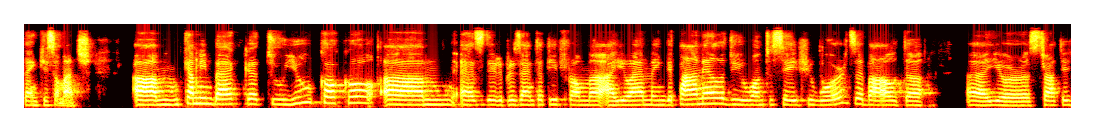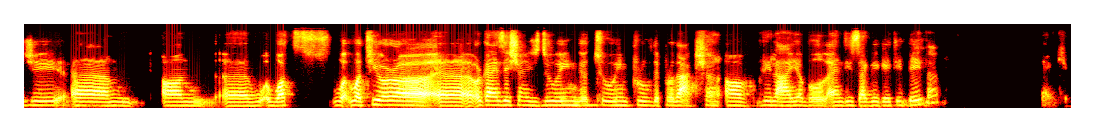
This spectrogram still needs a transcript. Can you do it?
Thank you so much. Um, coming back to you, Koko, um, as the representative from uh, IOM in the panel, do you want to say a few words about uh, uh, your strategy um, on uh, what's, what, what your uh, uh, organization is doing to improve the production of reliable and disaggregated data? Thank you.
